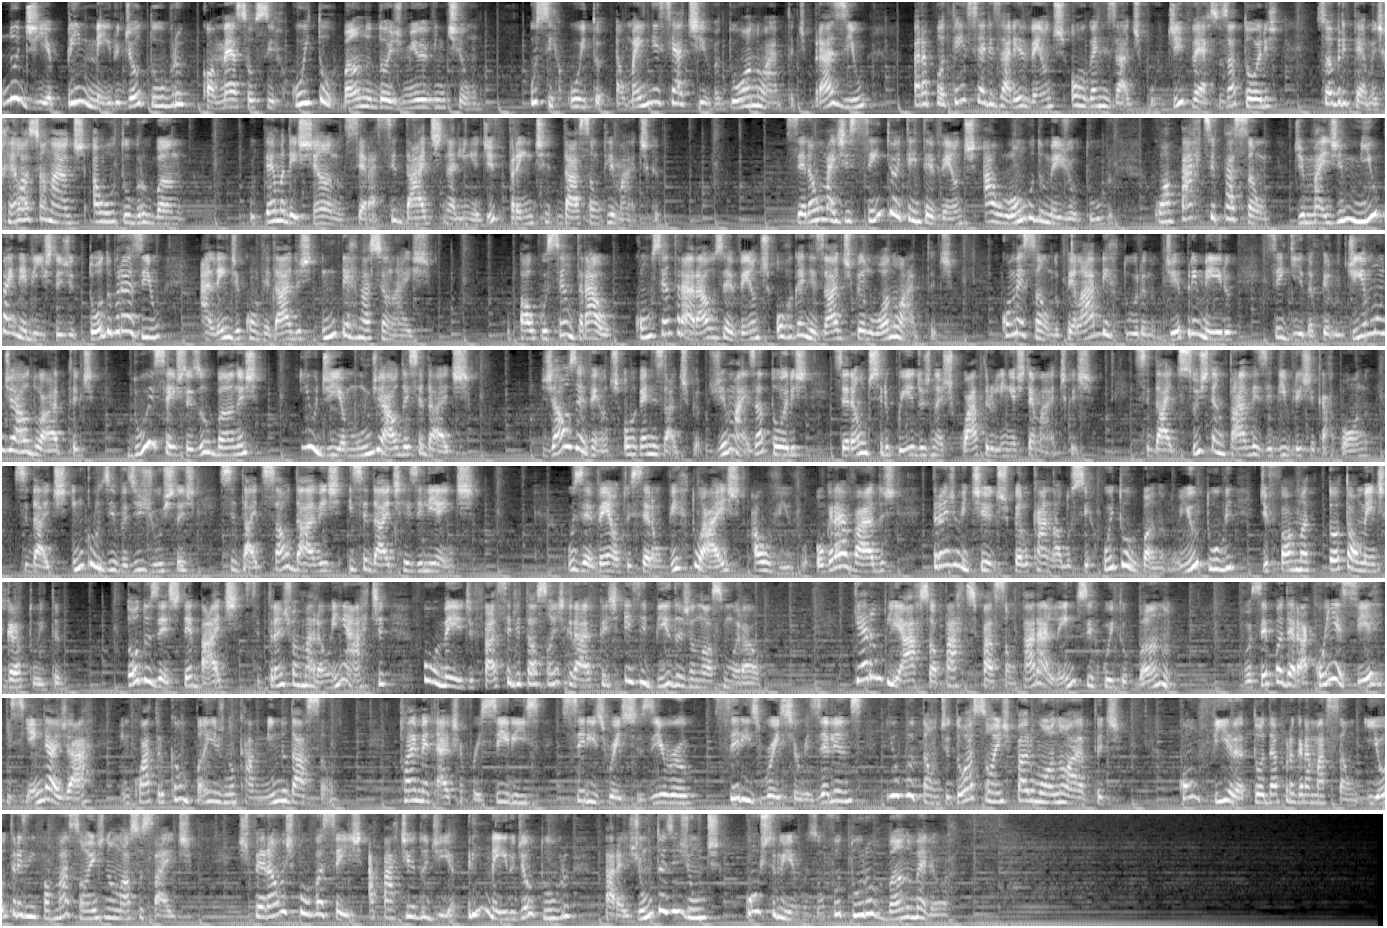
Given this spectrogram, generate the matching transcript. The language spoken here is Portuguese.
No dia 1 de outubro, começa o Circuito Urbano 2021. O circuito é uma iniciativa do ONU Habitat Brasil para potencializar eventos organizados por diversos atores sobre temas relacionados ao outubro urbano. O tema deste ano será Cidades na linha de frente da ação climática. Serão mais de 180 eventos ao longo do mês de outubro, com a participação de mais de mil painelistas de todo o Brasil além de convidados internacionais. O palco central concentrará os eventos organizados pelo ONU Habitat, começando pela abertura no dia 1, seguida pelo Dia Mundial do Habitat, duas cestas urbanas e o Dia Mundial das Cidades. Já os eventos organizados pelos demais atores serão distribuídos nas quatro linhas temáticas: cidades sustentáveis e livres de carbono, cidades inclusivas e justas, cidades saudáveis e cidades resilientes. Os eventos serão virtuais, ao vivo ou gravados, transmitidos pelo canal do Circuito Urbano no YouTube de forma totalmente gratuita. Todos esses debates se transformarão em arte por meio de facilitações gráficas exibidas no nosso mural. Quer ampliar sua participação para além do circuito urbano? Você poderá conhecer e se engajar em quatro campanhas no caminho da ação: Climate Action for Cities, Cities Race to Zero, Cities Race to Resilience e o botão de doações para o ONU Habitat. Confira toda a programação e outras informações no nosso site. Esperamos por vocês a partir do dia 1 de outubro para juntas e juntos construirmos um futuro urbano melhor.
